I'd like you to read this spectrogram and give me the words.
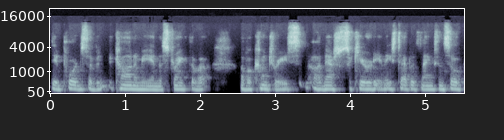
the importance of an economy and the strength of a of a country's uh, national security and these type of things. And so,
